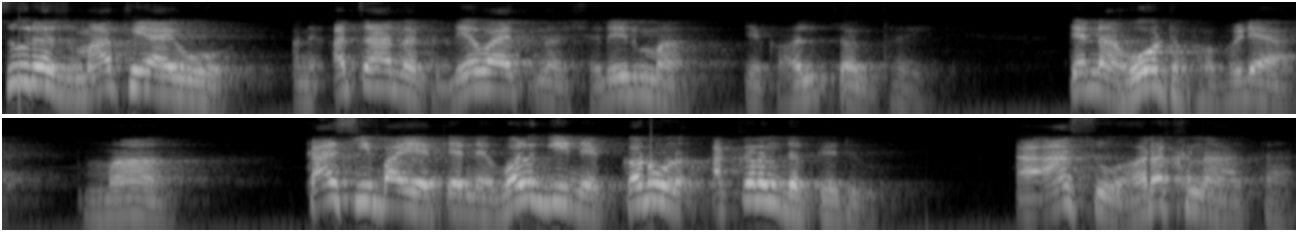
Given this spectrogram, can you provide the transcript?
સૂરજ માથે આવ્યો અને અચાનક દેવાયતના શરીરમાં એક હલચલ થઈ. તેના હોઠ ફફડ્યા માં. કાશીબાએ તેને વળગીને કરુણ આક્રંદ કર્યું આ આંસુ હરખના હતા.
